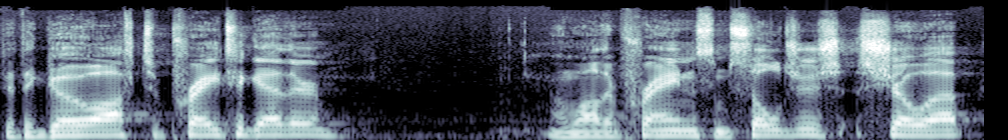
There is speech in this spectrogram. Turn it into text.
That they go off to pray together, and while they're praying, some soldiers show up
